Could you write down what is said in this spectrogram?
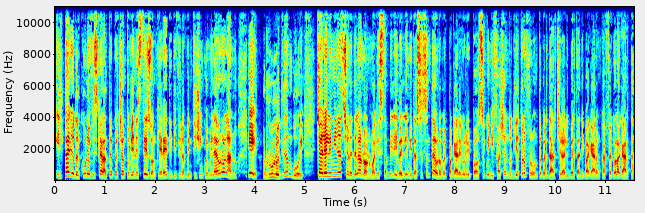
il taglio del cuneo fiscale al 3% viene esteso anche ai redditi fino a 25.000 euro l'anno e, rullo di tamburi, c'è l'eliminazione della norma che stabiliva il limite a 60 euro per pagare con il POS, quindi facendo dietro front per darci la libertà di pagare un caffè con la carta,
